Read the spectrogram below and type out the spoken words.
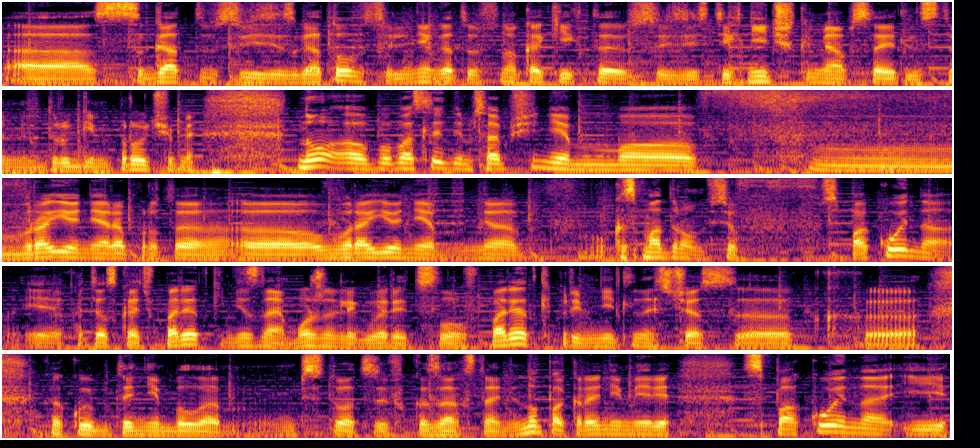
э, с, в связи с готовностью или не готовностью, но каких-то в связи с техническими обстоятельствами, другими прочими. Но по последним сообщениям в районе аэропорта, в районе космодром все спокойно, я хотел сказать в порядке, не знаю, можно ли говорить слово в порядке применительно сейчас э, к э, какой бы то ни было ситуации в Казахстане, но, по крайней мере, спокойно. И,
